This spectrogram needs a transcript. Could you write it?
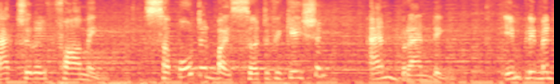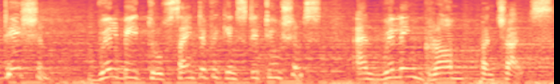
natural farming, supported by certification and branding. Implementation will be through scientific institutions and willing gram panchayats.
